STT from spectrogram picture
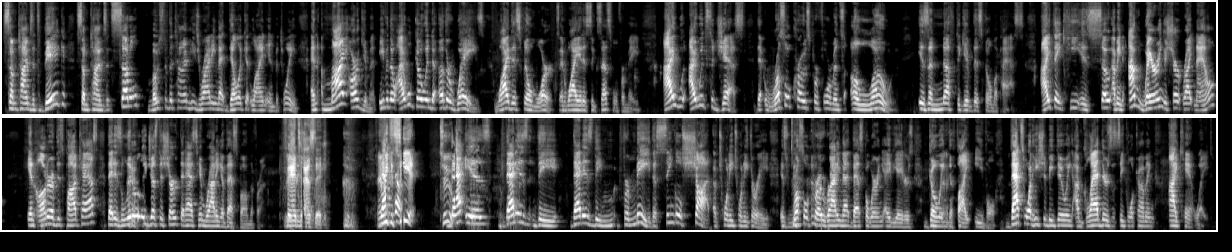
Sometimes it's big, sometimes it's subtle. Most of the time, he's writing that delicate line in between. And my argument, even though I will go into other ways why this film works and why it is successful for me, I, w- I would suggest that Russell Crowe's performance alone is enough to give this film a pass. I think he is so. I mean, I'm wearing a shirt right now in honor of this podcast that is literally just a shirt that has him riding a Vespa on the front. Fantastic. And That's we can how, see it too. That is that is the that is the for me the single shot of 2023 is Russell Crowe riding that Vespa wearing aviators going to fight evil. That's what he should be doing. I'm glad there's a sequel coming. I can't wait.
